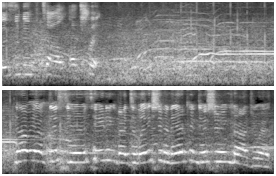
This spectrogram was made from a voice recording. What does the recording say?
Elizabeth Tal uh, Tripp. Now we have this year's heating, ventilation, and air conditioning graduates.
